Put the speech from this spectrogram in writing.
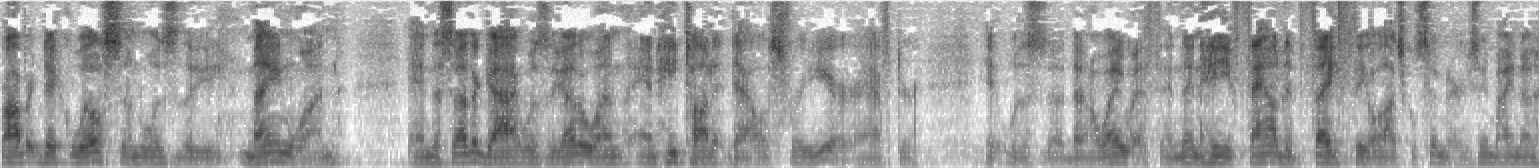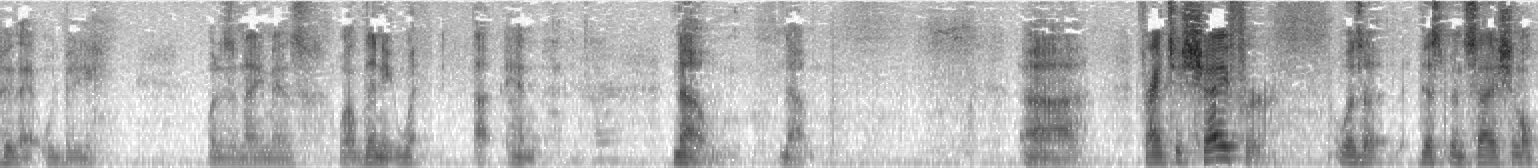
Robert Dick Wilson was the main one, and this other guy was the other one, and he taught at Dallas for a year after it was uh, done away with. And then he founded Faith Theological Seminary. Does anybody know who that would be? What his name is? Well, then he went uh, and no, no. Uh, Francis Schaeffer was a dispensational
